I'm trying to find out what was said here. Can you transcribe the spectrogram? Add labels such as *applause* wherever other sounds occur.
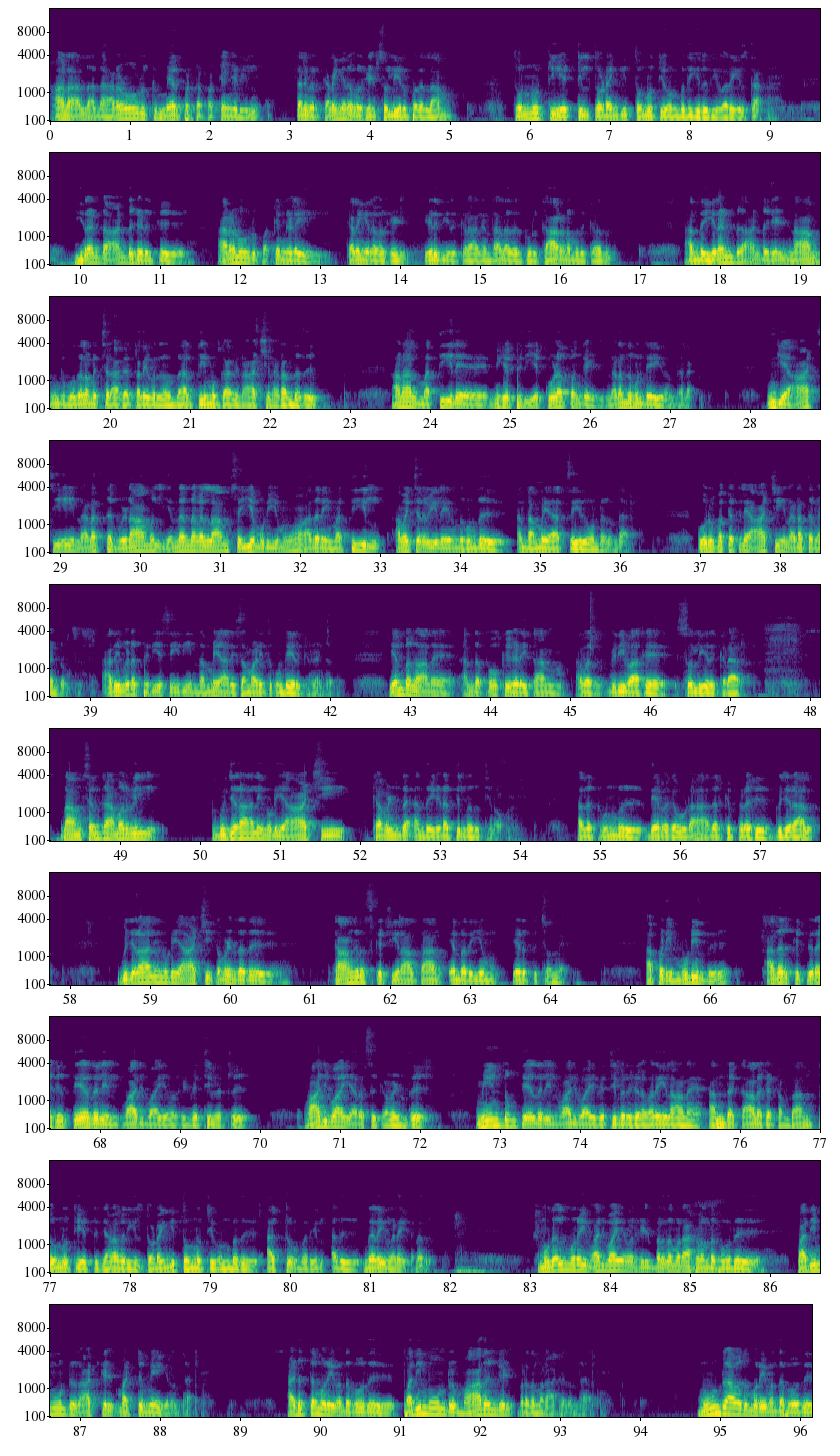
ஆனால் அந்த அறநூறுக்கும் மேற்பட்ட பக்கங்களில் தலைவர் கலைஞர் அவர்கள் சொல்லியிருப்பதெல்லாம் தொண்ணூற்றி எட்டில் தொடங்கி தொண்ணூற்றி ஒன்பது இறுதி வரையில் தான் இரண்டு ஆண்டுகளுக்கு அறநூறு பக்கங்களை கலைஞர் அவர்கள் எழுதியிருக்கிறார் என்றால் அதற்கு ஒரு காரணம் இருக்கிறது. அந்த இரண்டு ஆண்டுகள் நாம் இங்கு முதலமைச்சராக தலைவர் இருந்தார் திமுகவின் ஆட்சி நடந்தது. ஆனால் மத்தியிலே மிகப்பெரிய குழப்பங்கள் நடந்து கொண்டே இருந்தன. இங்கே ஆட்சியை நடத்த விடாமல் என்னென்னவெல்லாம் செய்ய முடியுமோ அதனை மத்தியில் அமைச்சரவையில் இருந்து கொண்டு அந்த அம்மையார் செய்து கொண்டிருந்தார். ஒரு பக்கத்திலே ஆட்சியை நடத்த வேண்டும். அதைவிட பெரிய செய்தி இந்த அம்மையாரை சமாளித்து கொண்டே இருக்க வேண்டும் என்பதான அந்த போக்குகளைத்தான் அவர் விரிவாக சொல்லியிருக்கிறார். நாம் சென்ற அமர்வில் குஜராலினுடைய ஆட்சி கவிழ்ந்த அந்த இடத்தில் நிறுத்தினோம். அதற்கு முன்பு தேவகவுடா அதற்கு பிறகு குஜரால் குஜராலினுடைய ஆட்சி கவிழ்ந்தது காங்கிரஸ் கட்சியினால் தான் என்பதையும் எடுத்து சொன்னேன். அப்படி முடிந்து அதற்கு பிறகு தேர்தலில் வாஜ்பாய் அவர்கள் வெற்றி பெற்று வாஜ்பாய் அரசு கவிழ்ந்து மீண்டும் தேர்தலில் வாஜ்பாய் வெற்றி பெறுகிற வரையிலான அந்த காலகட்டம் தான் தொண்ணூற்றி எட்டு ஜனவரியில் தொடங்கி தொண்ணூற்றி ஒன்பது அக்டோபரில் அது நிறைவடைகிறது. முதல் முறை வாஜ்பாய் அவர்கள் பிரதமராக வந்தபோது பதிமூன்று நாட்கள் மட்டுமே இருந்தார். அடுத்த முறை வந்தபோது பதிமூன்று மாதங்கள் பிரதமராக இருந்தார். மூன்றாவது முறை வந்தபோது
